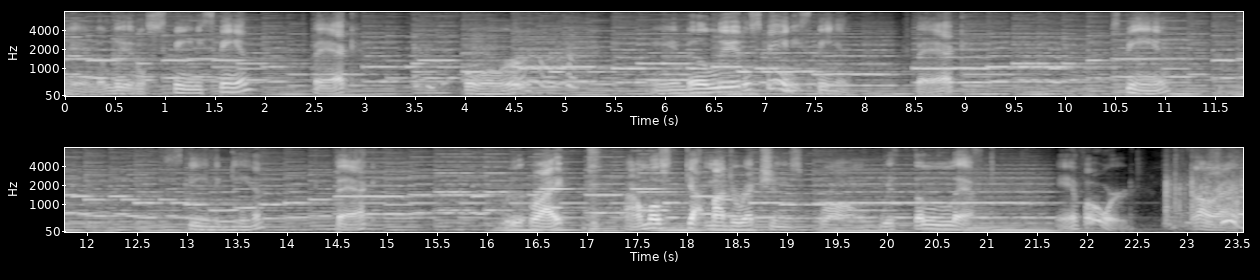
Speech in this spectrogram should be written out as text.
And a little spinny spin. Back forward, and a little spinny spin. Back, spin, spin again, back, right. I almost got my directions wrong with the left and forward. Alright.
